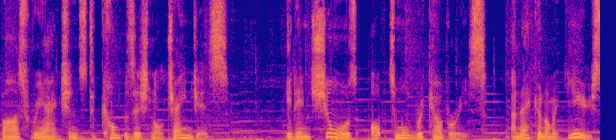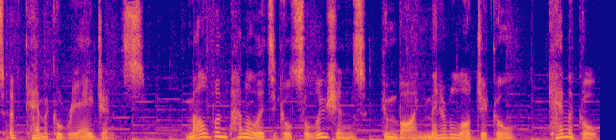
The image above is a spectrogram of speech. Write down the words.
fast reactions to compositional changes. It ensures optimal recoveries and economic use of chemical reagents. Malvern Panalytical solutions combine mineralogical, chemical,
